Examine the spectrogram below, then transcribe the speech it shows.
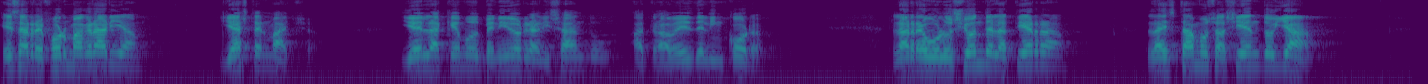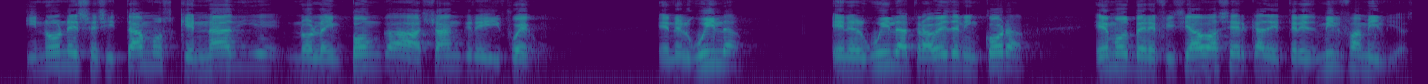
esa reforma agraria ya está en marcha y es la que hemos venido realizando a través del INCORA. La revolución de la tierra la estamos haciendo ya y no necesitamos que nadie nos la imponga a sangre y fuego. En el Huila, en el Huila a través del INCORA, hemos beneficiado a cerca de 3.000 familias,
